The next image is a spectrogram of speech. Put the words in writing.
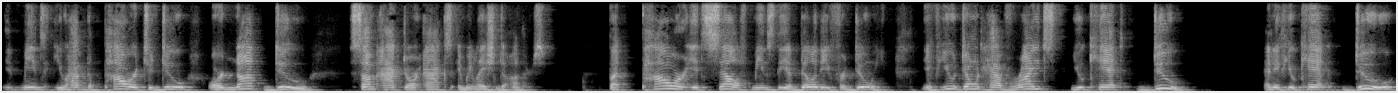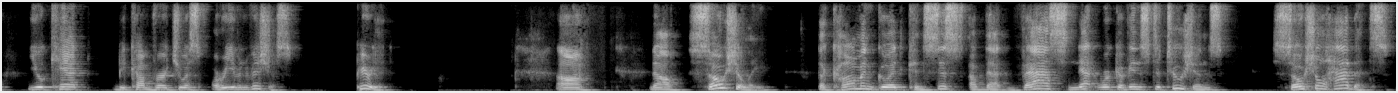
it means you have the power to do or not do some act or acts in relation to others. But power itself means the ability for doing. If you don't have rights, you can't do. And if you can't do, you can't become virtuous or even vicious, period. Uh, now, socially, the common good consists of that vast network of institutions, social habits.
